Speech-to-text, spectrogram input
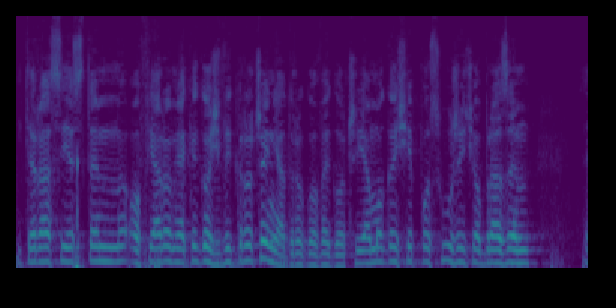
i teraz jestem ofiarą jakiegoś wykroczenia drogowego. Czy ja mogę się posłużyć obrazem e,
